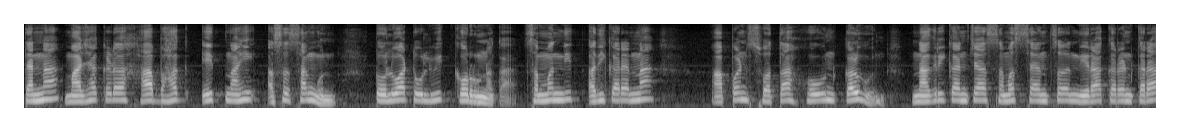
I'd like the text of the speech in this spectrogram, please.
त्यांना माझ्याकडं हा भाग येत नाही असं सांगून टोलवाटोलवी करू नका. संबंधित अधिकाऱ्यांना आपण स्वतः होऊन कळवून नागरिकांच्या समस्यांचं निराकरण करा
